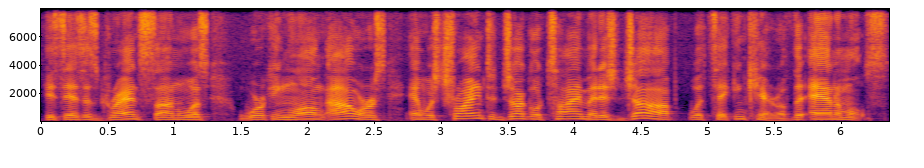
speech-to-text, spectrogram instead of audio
He says his grandson was working long hours and was trying to juggle time at his job with taking care of the animals.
